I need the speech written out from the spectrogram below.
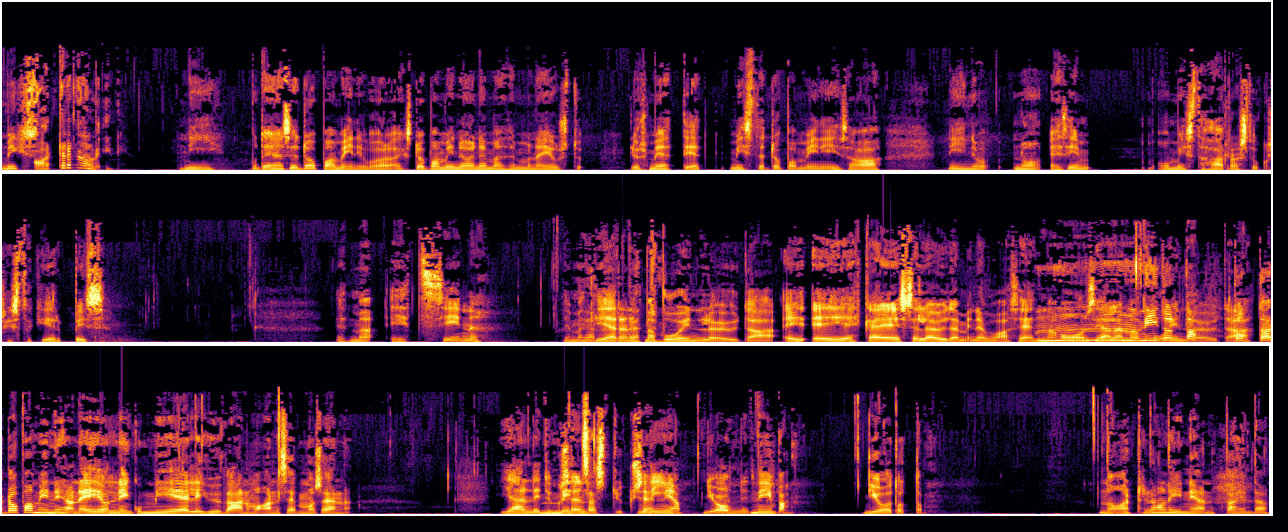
Miksi? Adrenaliini. Niin, mutta eihän se dopamiini voi olla. Eikö dopamiini ole enemmän semmoinen just, jos miettii, että mistä dopamiinia saa, niin no, no esim. omista harrastuksista kirppis. Että mä etsin ja mä Ja tiedän, löydät. että mä voin löytää. Ei, ei ehkä edes se löytäminen, vaan se, että mä oon siellä ja mä niin voin totta, löytää Totta, dopamiinihan ei Niin. ole niinku mieli hyvän, vaan semmoisen jännityksen. metsästyksen. Niin, ja, joo, jännityksen. niinpä. Joo, totta. No adrenaliinia nyt vähintään.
